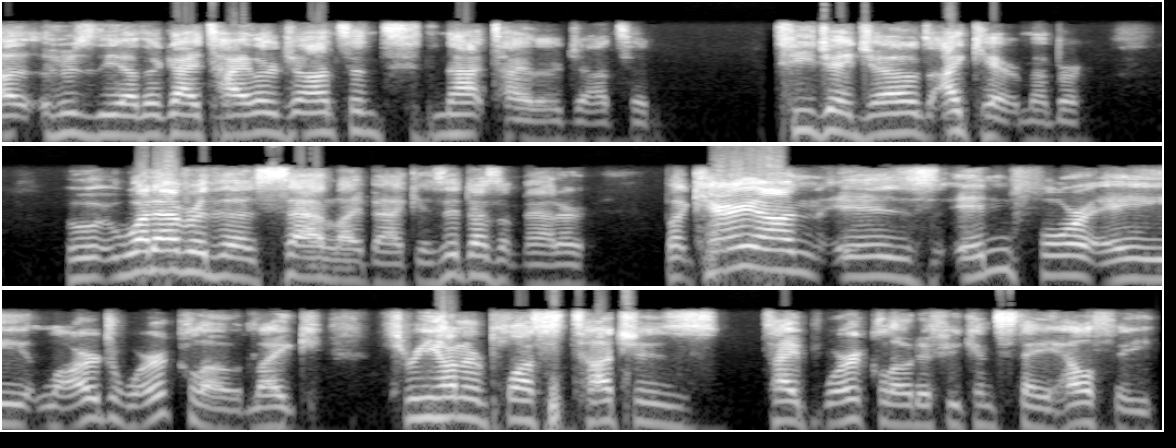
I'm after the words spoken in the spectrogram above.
uh, who's the other guy? Tyler Johnson? Not Tyler Johnson. T.J. Jones? I can't remember. Whatever the satellite back is, it doesn't matter. But Kerryon is in for a large workload, like 300 plus touches type workload if he can stay healthy.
